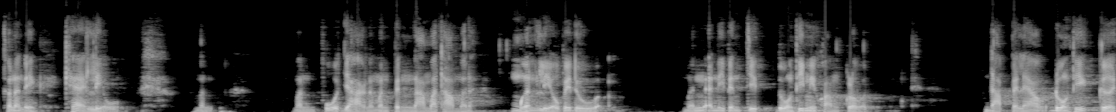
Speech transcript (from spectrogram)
เท่านั้นเองแค่เหลียว มันมันพูดยากนะมันเป็นนามธรรมนะเหมือนเหลียวไปดูเหมือนอันนี้เป็นจิตดวงที่มีความโกรธ ดับไปแล้วดวงที่เกิด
